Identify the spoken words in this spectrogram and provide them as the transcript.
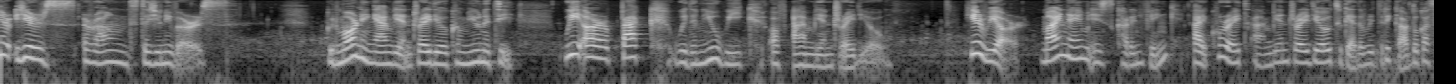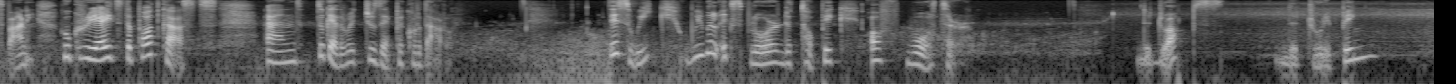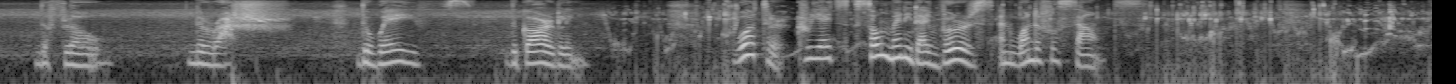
Dear ears around the universe. Good morning, ambient radio community. We are back with a new week of ambient radio. Here we are. My name is Karin Fink. I curate ambient radio together with Riccardo Gaspani, who creates the podcasts, and together with Giuseppe Cordaro. This week, we will explore the topic of water. The drops, the dripping, the flow, the rush, the waves, the gargling. Water creates so many diverse and wonderful sounds.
